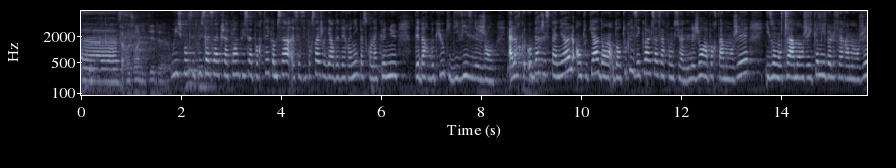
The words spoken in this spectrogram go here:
Euh, Ça rejoint l'idée de. Oui, je pense que c'est plus à ça que chacun puisse apporter. Comme ça, c'est pour ça que je regardais Véronique, parce qu'on a connu des barbecues qui divisent les gens. Alors que auberge espagnole, en tout cas, dans, dans toutes les écoles, ça, ça fonctionne. Les gens apportent à manger, ils ont fait à manger comme ils veulent faire à manger,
